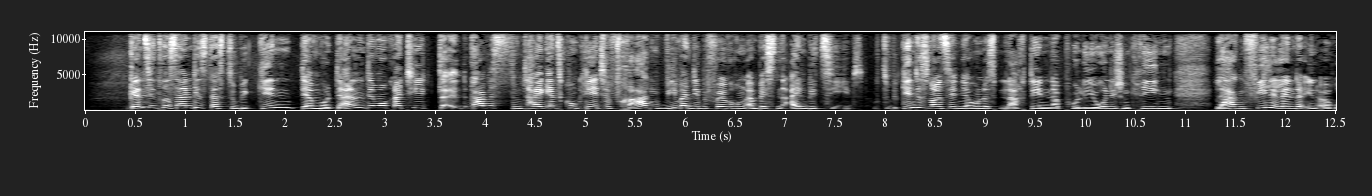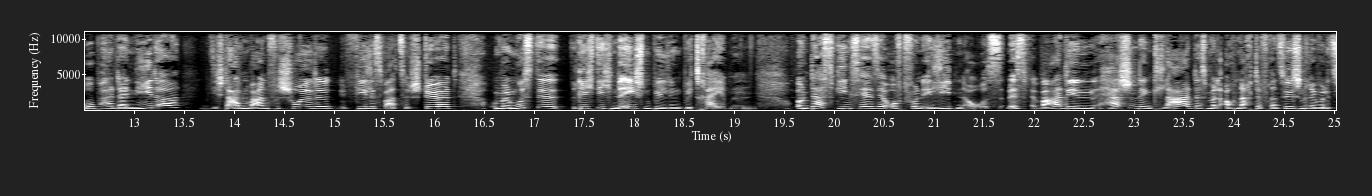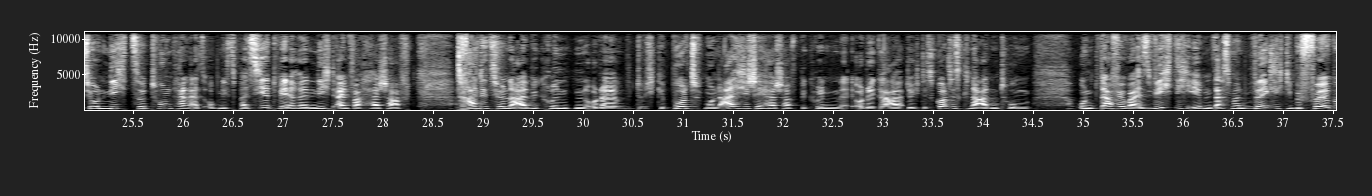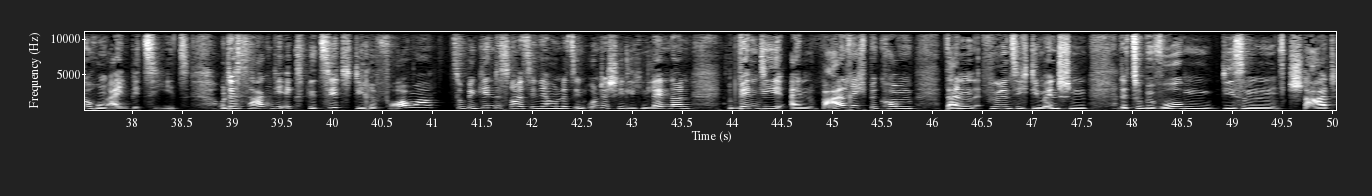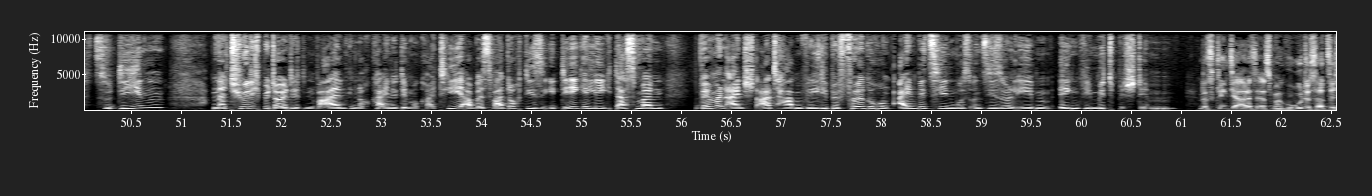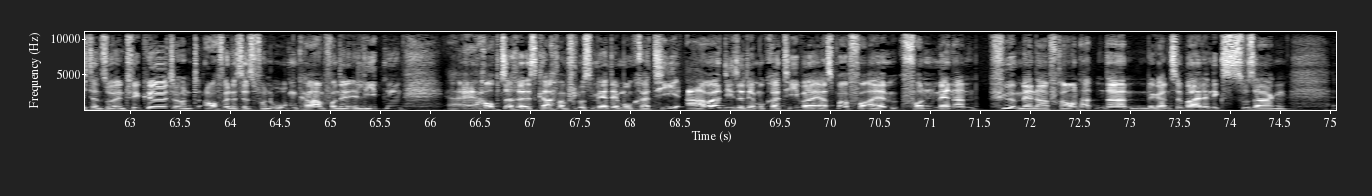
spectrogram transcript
Ganz interessant ist, dass zu Beginn der modernen Demokratie gab es zum Teil ganz konkrete Fragen, wie man die Bevölkerung am besten einbezieht. Zu Beginn des 19. Jahrhunderts, nach den napoleonischen Kriegen, lagen viele Länder in Europa da nieder. Die Staaten waren verschuldet, vieles war zerstört und man musste richtig Nation Building betreiben. Und das ging sehr, sehr oft von Eliten aus. Es war den Herrschenden klar, dass man auch nach der Französischen Revolution nicht so tun kann, als ob nichts passiert wäre, nicht einfach Herrschaft traditional begründen oder durch Geburt monarchische Herrschaft begründen oder gar durch das Gottesgnadentum. Und dafür war es wichtig eben, dass man wirklich die Bevölkerung einbezieht. Und das sagen die explizit, die Reformer zu Beginn des 19. Jahrhunderts in unterschiedlichen Ländern. Wenn die ein Wahlrecht bekommen, dann fühlen sich die Menschen dazu bewogen, diesem Staat zu dienen. Natürlich bedeuteten Wahlen noch keine Demokratie, aber es war doch diese Idee gelegt, dass man, wenn man einen Staat haben will, die Bevölkerung einbeziehen muss und sie soll eben irgendwie mitbestimmen. Das klingt ja alles erstmal gut, das hat sich dann so entwickelt und auch wenn es jetzt von oben kam, von den Eliten, ja, Hauptsache es gab am Schluss mehr Demokratie, aber diese Demokratie war erstmal vor allem von Männern für Männer. Frauen hatten da eine ganze Weile nichts zu sagen.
